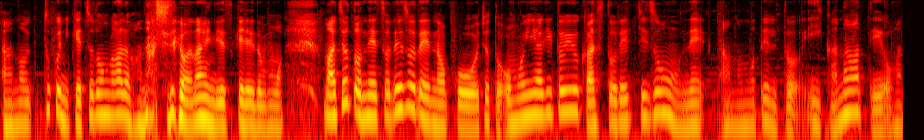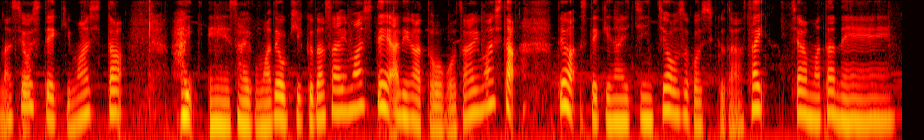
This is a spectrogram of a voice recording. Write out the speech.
あの特に結論がある話ではないんですけれども まあちょっとねそれぞれのこうちょっと思いやりというかストレッチゾーンをねあの持てるといいかなっていうお話をしてきました。はい、えー、最後までお聴きくださいましてありがとうございました。では素敵な一日をお過ごしください。じゃあまたね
